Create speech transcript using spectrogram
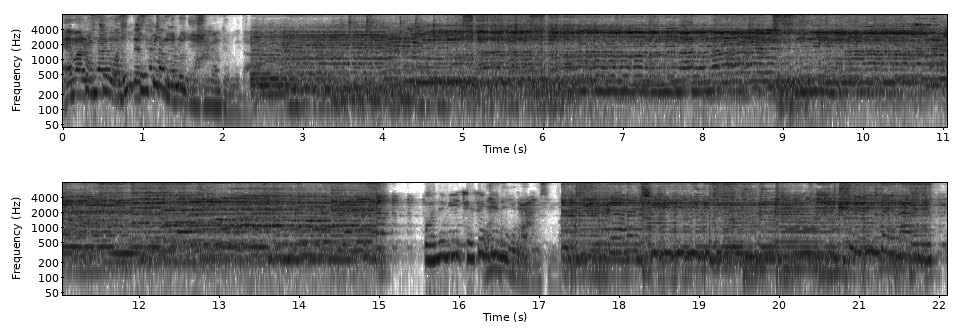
MR로 사용하실 때 살짝 눌러주시면 됩니다. 원곡으로. 끝까지 그대라는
